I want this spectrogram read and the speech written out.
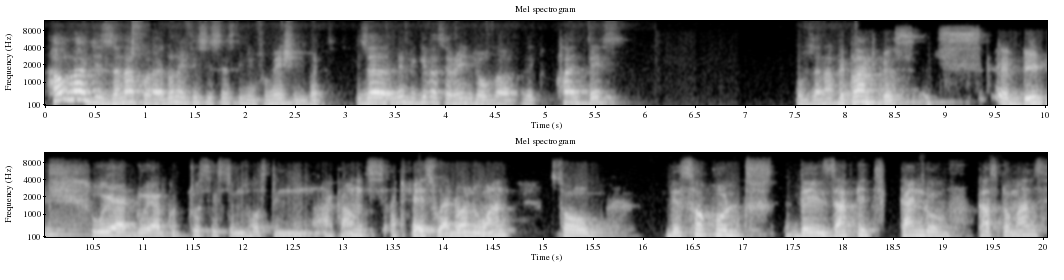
how large is Zanaco? I don't know if this is sensitive information, but is there, maybe give us a range of the client base of Zanaco? The client base, it's a bit weird. We have got two systems hosting accounts. At first, we had only one. So the so-called, the Xapit kind of customers,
